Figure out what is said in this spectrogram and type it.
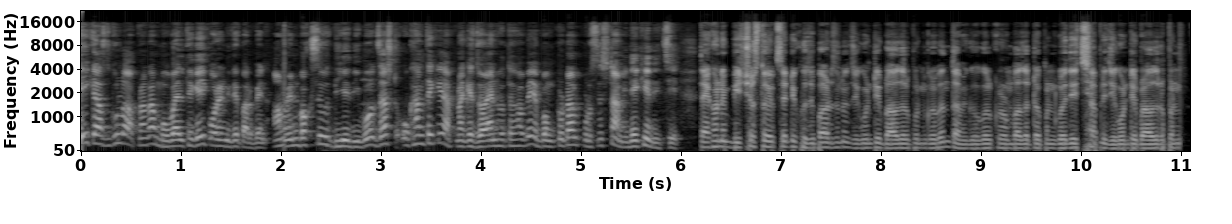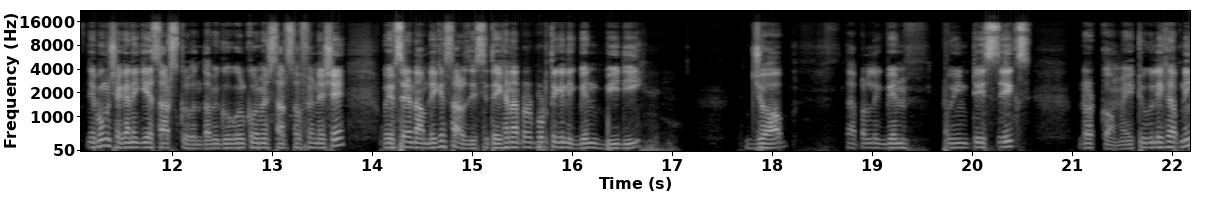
এই কাজগুলো আপনারা মোবাইল থেকেই করে নিতে পারবেন। কমেন্ট বক্সেও দিয়ে দিব। জাস্ট ওখান থেকে আপনাকে জয়েন হতে হবে এবং টোটাল প্রসেসটা আমি দেখিয়ে দিচ্ছি। তো এখন এই বিশ্বস্ত ওয়েবসাইটটি খুঁজে পাওয়ার জন্য যে কোনটি ব্রাউজার ওপেন করবেন তো আমি গুগল ক্রোম ব্রাউজারটা ওপেন করে দিচ্ছি। আপনি যে কোনটি ব্রাউজার ওপেন এবং সেখানে গিয়ে সার্চ করবেন। তো আমি গুগল ক্রোমের সার্চ অপশন এসে ওয়েবসাইটের নাম লিখে সার্চ দিচ্ছি। তো এখানে আপনার পড়তে গিয়ে লিখবেন বিডি জব তারপর লিখবেন টোয়েন্টি সিক্স ডট কম এইটুকু লিখে আপনি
